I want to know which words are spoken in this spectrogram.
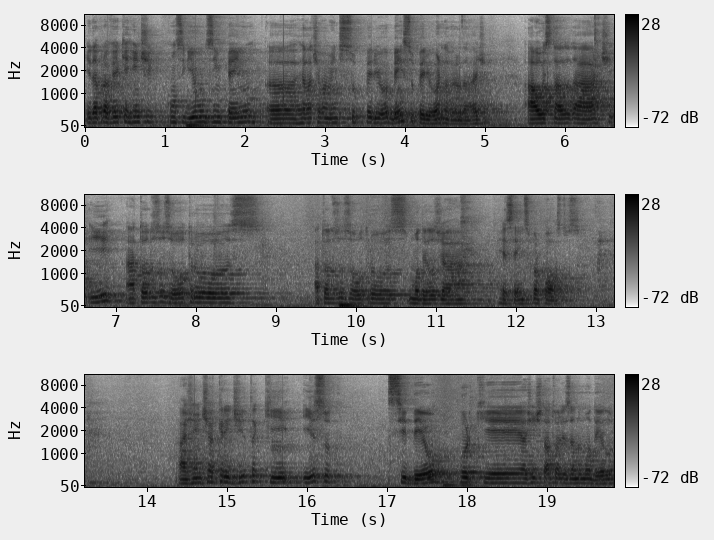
e dá para ver que a gente conseguiu um desempenho uh, relativamente superior, bem superior na verdade, ao estado da arte e a todos os outros a todos os outros modelos já recentes propostos. A gente acredita que isso se deu porque a gente está atualizando o modelo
